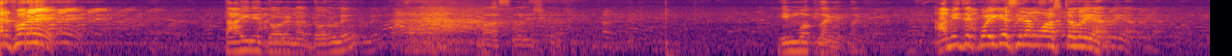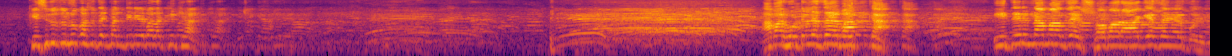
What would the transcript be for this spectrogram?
এরপরে তাহিরে ধরে না, ধরলে? হিম্মত লাগে। আমি যে কই গেছিলাম ওয়াজটা লইয়া কিছু কিছু লোক আছে, দেখবেন দিনের বেলা কি খায়? আবার হোটেলে যায় ভাত ঈদের নামাজে সবার আগে যায় বইব।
